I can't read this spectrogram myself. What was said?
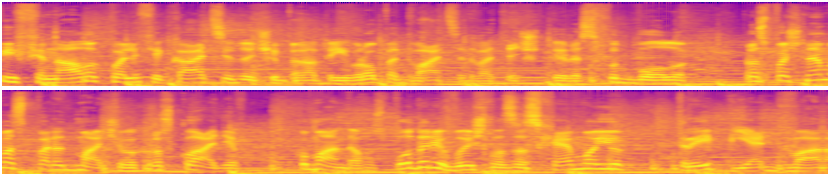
півфіналу кваліфікації до чемпіонату Європи 2024 з футболу. Розпочнемо з передматчевих розкладів. Команда господарів вийшла за схемою 3-5-2,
